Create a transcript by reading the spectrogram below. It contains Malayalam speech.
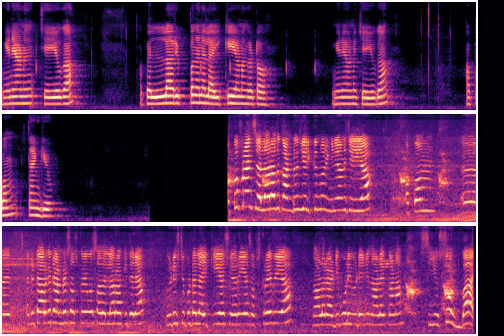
ഇങ്ങനെയാണ് ചെയ്യുക. അപ്പോൾ എല്ലാവരും ഇപ്പം തന്നെ ലൈക്ക് ചെയ്യണം കേട്ടോ. ഇങ്ങനെയാണ് ചെയ്യുക. അപ്പം താങ്ക് യു. അപ്പോൾ ഫ്രണ്ട്സ് എല്ലാവരും അത് കണ്ടു അപ്പം എന്റെ ടാർഗറ്റ് ഹൺഡ്രഡ് സബ്സ്ക്രൈബേഴ്സ് അതെല്ലാവരും ആക്കി തരാം. വീഡിയോ ഇഷ്ടപ്പെട്ട ലൈക്ക് ചെയ്യുക ഷെയർ ചെയ്യുക സബ്സ്ക്രൈബ് ചെയ്യുക. നാളെ ഒരു അടിപൊളി വീഡിയോ നാളെ കാണാം. C you soon by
